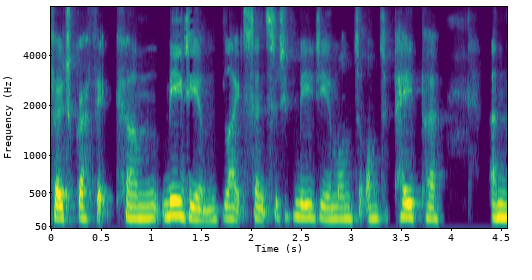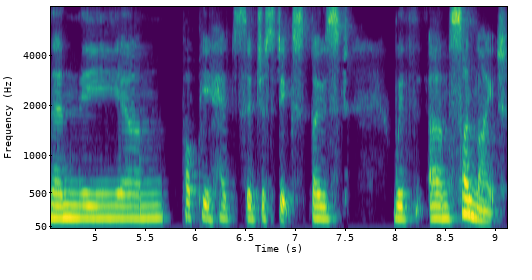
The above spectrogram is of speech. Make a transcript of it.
photographic um, medium, light sensitive medium onto, onto paper. And then the um, poppy heads are just exposed with um, sunlight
